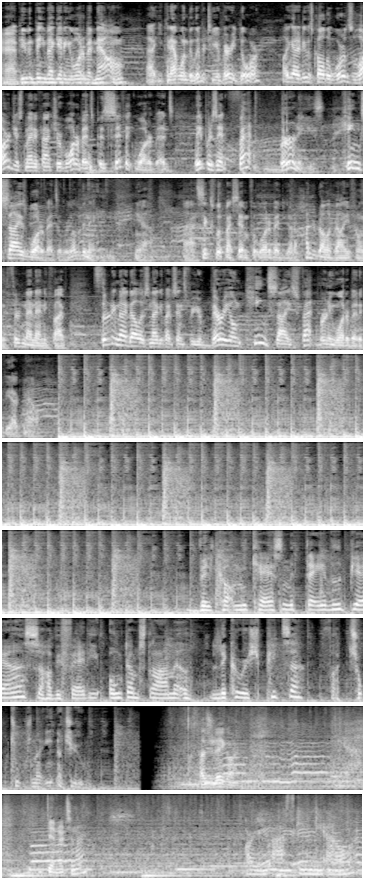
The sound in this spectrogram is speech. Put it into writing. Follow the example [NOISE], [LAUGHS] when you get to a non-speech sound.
Uh, if you've been thinking about getting a waterbed now, uh, you can have one delivered to your very door. All you got to do is call the world's largest manufacturer of waterbeds, Pacific Waterbeds. They present Fat Bernie's king size waterbeds. I love the name. Yeah. Uh, six foot by seven foot waterbed. You got a hundred dollar value for only thirty nine ninety five. Thirty nine dollars ninety five cents for your very own king size Fat Bernie waterbed if you act now. Velkommen i kassen med David Bjerre, så har vi fat i ungdomsdramaet Licorice Pizza fra 2021. How's your day going? Yeah. Dinner tonight? Are you asking me out?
